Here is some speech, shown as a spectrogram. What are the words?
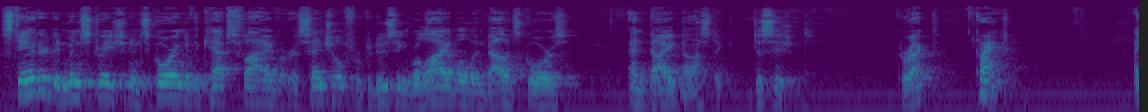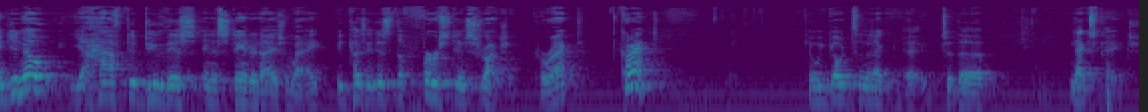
Standard administration and scoring of the CAPS 5 are essential for producing reliable and valid scores and diagnostic decisions. Correct? Correct. And you know you have to do this in a standardized way because it is the first instruction, correct? Correct. Can we go to the next, uh, to the next page?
